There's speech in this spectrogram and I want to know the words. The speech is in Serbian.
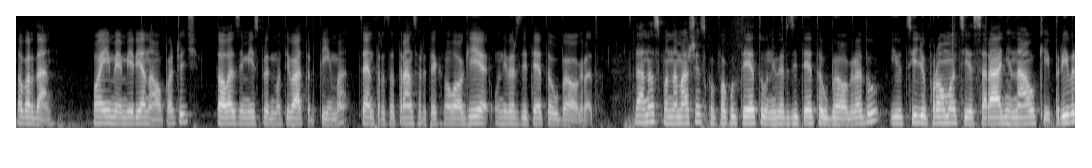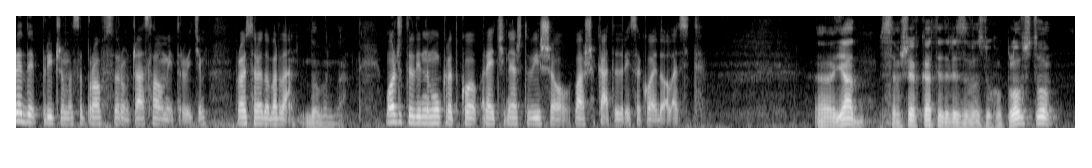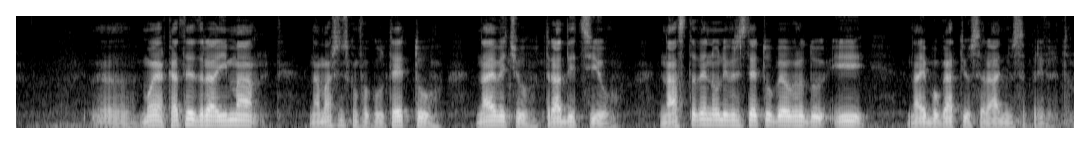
Dobar dan. Moje ime je Mirjana Opačić. Dolazim ispred motivator tima Centra za transfer tehnologije Univerziteta u Beogradu. Danas smo na Mašinskom fakultetu Univerziteta u Beogradu i u cilju promocije saradnje nauke i privrede pričamo sa profesorom Časlavom Mitrovićem. Profesore, dobar dan. Dobar dan. Možete li nam ukratko reći nešto više o vašoj katedri sa koje dolazite? E, ja sam šef katedre za vazduhoplovstvo. E, moja katedra ima na Mašinskom fakultetu najveću tradiciju nastave na Univerzitetu u Beogradu i najbogatiju saradnju sa privredom.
